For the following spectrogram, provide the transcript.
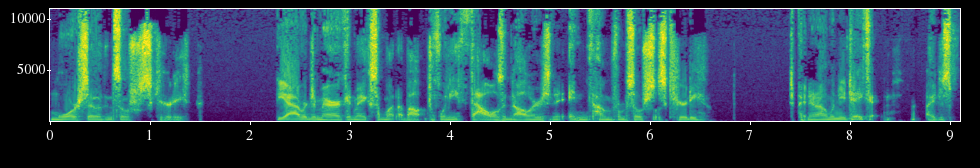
more so than Social Security. The average American makes somewhat about $20,000 in income from Social Security depending on when you take it. I just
